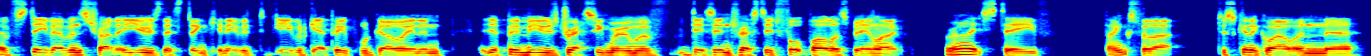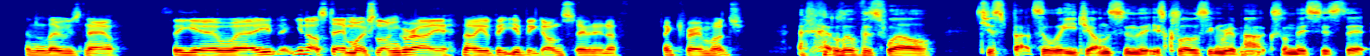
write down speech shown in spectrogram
of Steve Evans trying to use this, thinking it would it would get people going, and a bemused dressing room of disinterested footballers being like, "Right, Steve, thanks for that. Just going to go out and uh, and lose now. So you uh, you're not staying much longer, are you? No, you'll be you'll be gone soon enough. Thank you very much." I love as well. Just back to Lee Johnson, that his closing remarks on this is that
